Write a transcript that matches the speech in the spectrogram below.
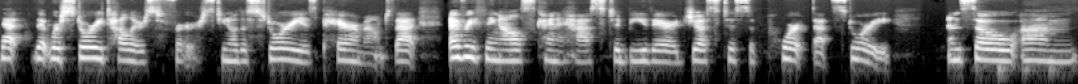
that that we're storytellers first. You know the story is paramount that everything else kind of has to be there just to support that story. And so um,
